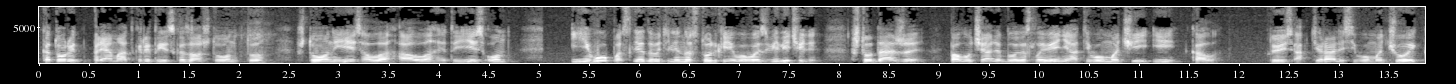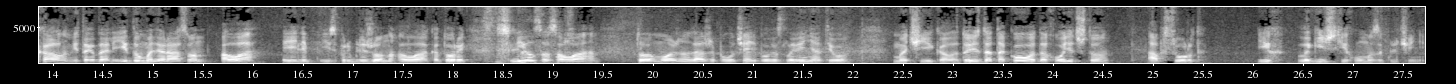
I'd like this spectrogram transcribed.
который прямо открыто и сказал, что он кто? Что он и есть Аллах, а Аллах это и есть он. Его последователи настолько его возвеличили, что даже получали благословение от его мочи и кала. То есть обтирались его мочой, калом и так далее. И думали, раз он Аллах, или из приближенных Аллаха, который слился с Аллахом, то можно даже получать благословение от его мочи и кала. То есть до такого доходит, что абсурд их логических умозаключений.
